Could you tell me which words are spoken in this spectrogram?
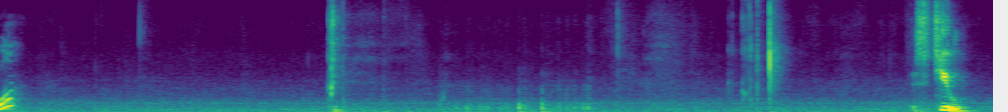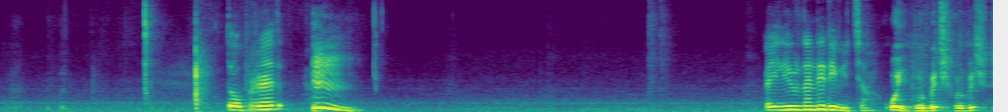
О? Стіл. Добре. Юрівна, не дивіться. Ой, вибач, вибач.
